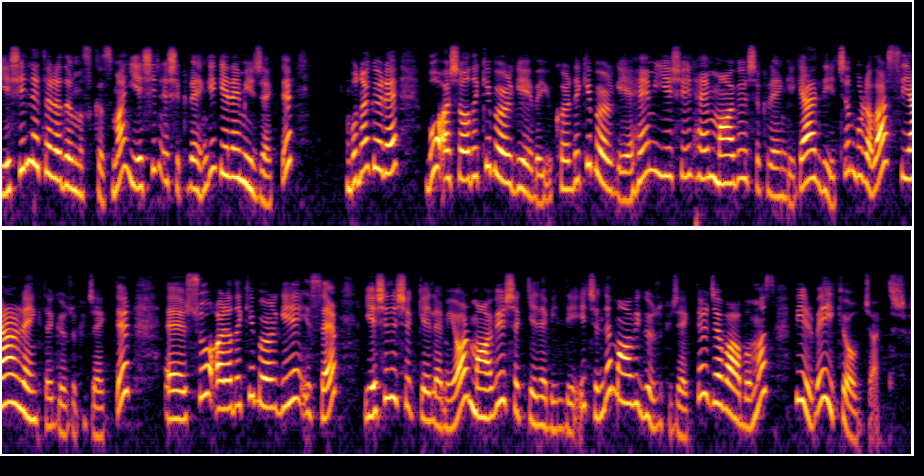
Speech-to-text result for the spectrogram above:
yeşille taradığımız kısma yeşil ışık rengi gelemeyecektir. Buna göre bu aşağıdaki bölgeye ve yukarıdaki bölgeye hem yeşil hem mavi ışık rengi geldiği için buralar siyah renkte gözükecektir. E, şu aradaki bölgeye ise yeşil ışık gelemiyor, mavi ışık gelebildiği için de mavi gözükecektir. Cevabımız 1 ve 2 olacaktır.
